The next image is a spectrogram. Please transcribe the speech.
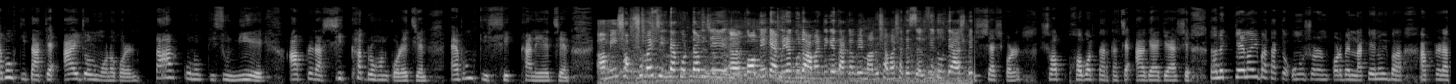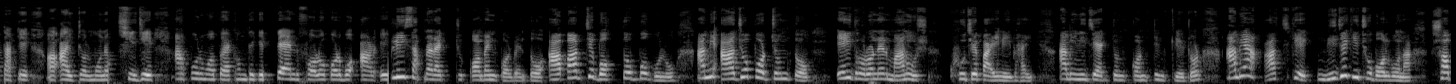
এবং কি তাকে আইডল মনে করেন তার কোনো কিছু নিয়ে আপনারা শিক্ষা গ্রহণ করেছেন এবং কি শিক্ষা নিয়েছেন? আমি সবসময় চিন্তা করতাম যে কবে ক্যামেরাগুলো আমার দিকে তাকাবে মানুষ আমার সাথে সেলফি তুলতে আসবে। বিশ্বাস করেন সব খবর তার কাছে আগে আগে আসে। তাহলে কেনই বা তাকে অনুসরণ করবেন না? কেনই বা আপনারা তাকে আইডল মনে হচ্ছে যে আপুর মতো এখন থেকে ট্রেন্ড ফলো করব? আর প্লিজ আপনারা একটু কমেন্ট করবেন তো। আপার যে বক্তব্যগুলো আমি আজও পর্যন্ত এই ধরনের মানুষ খুঁজে পাইনি ভাই। আমি নিজে একজন কন্টেন্ট ক্রিয়েটর আমি আজকে নিজে কিছু বলব না সব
